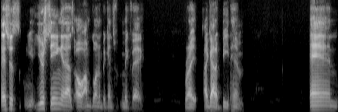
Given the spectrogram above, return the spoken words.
it's just you- you're seeing it as oh, I'm going up against McVay, right? I got to beat him, and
